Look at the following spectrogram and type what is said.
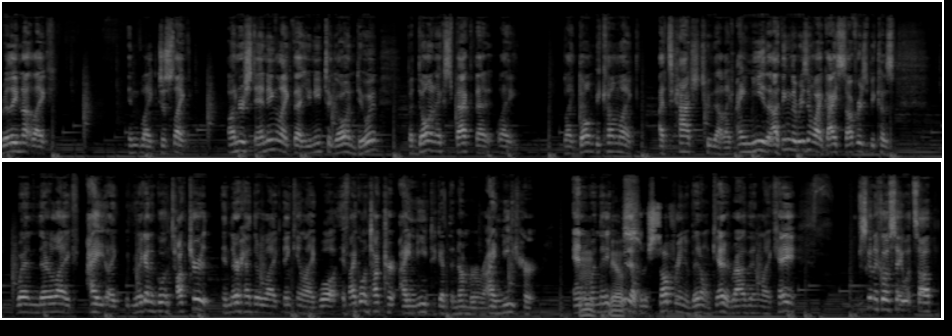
really not like in like just like understanding like that you need to go and do it, but don't expect that like like don't become like attached to that. Like I need. I think the reason why guys suffer is because when they're like, I like, when they're gonna go and talk to her, in their head, they're like thinking like, well, if I go and talk to her, I need to get the number or I need her. And mm, when they yes. do that, they're suffering if they don't get it. Rather than like, hey, I'm just gonna go say what's up.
